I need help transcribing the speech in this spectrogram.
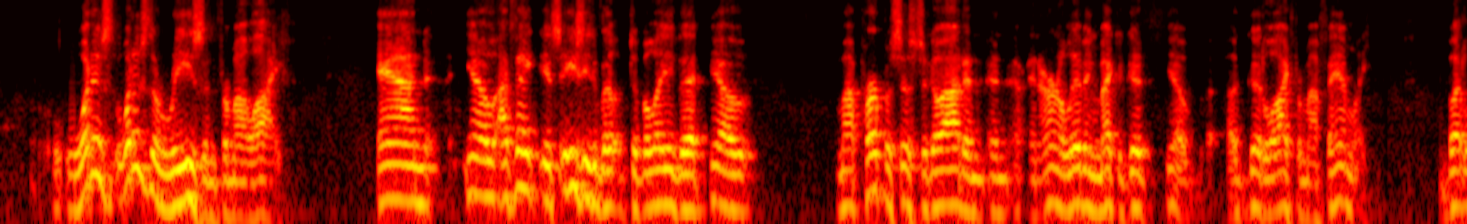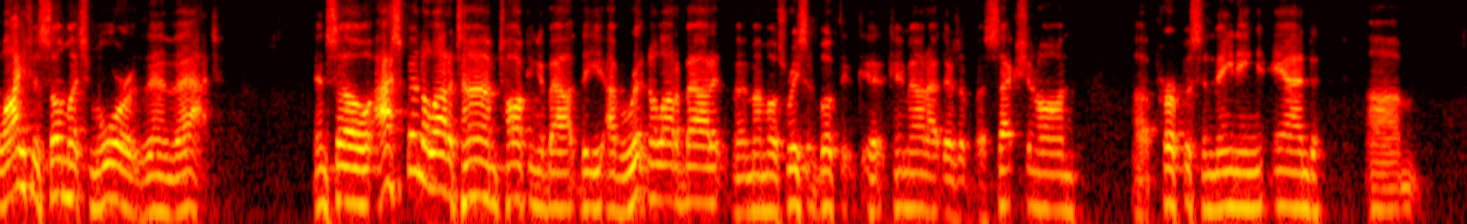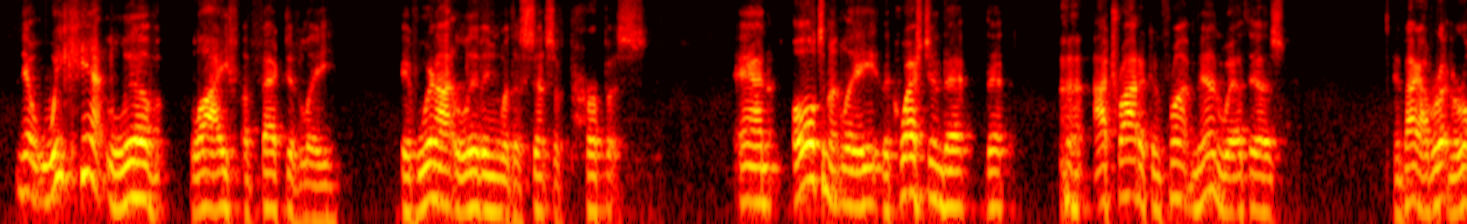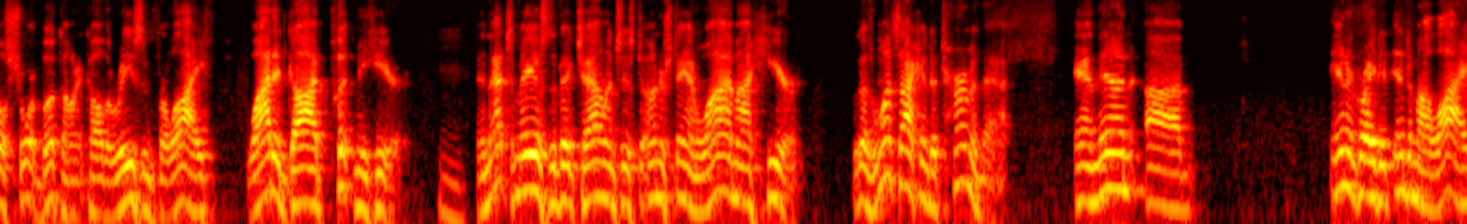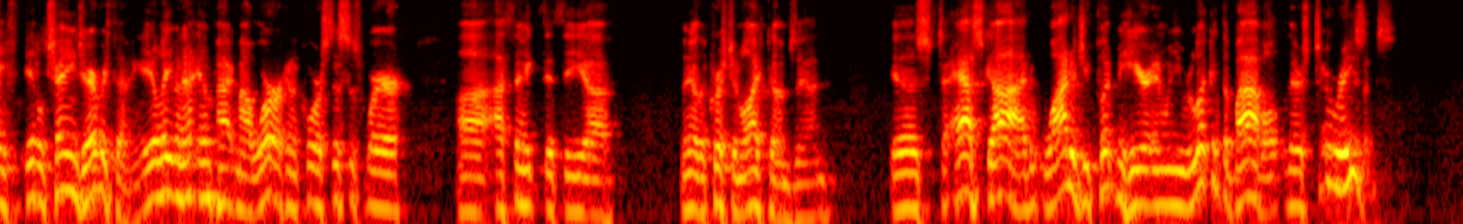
What is what is the reason for my life? And you know, I think it's easy to, be, to believe that you know my purpose is to go out and, and, and earn a living, make a good you know a good life for my family. But life is so much more than that. And so I spend a lot of time talking about the, I've written a lot about it. In my most recent book that came out, there's a, a section on uh, purpose and meaning. And, um, you know, we can't live life effectively if we're not living with a sense of purpose. And ultimately, the question that, that I try to confront men with is, in fact, I've written a real short book on it called The Reason for Life. Why did God put me here? Hmm. And that to me is the big challenge is to understand why am I here? Because once I can determine that and then uh, integrate it into my life, it'll change everything. It'll even impact my work. And of course, this is where uh, I think that the uh, you know the Christian life comes in is to ask God, why did you put me here? And when you look at the Bible, there's two reasons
